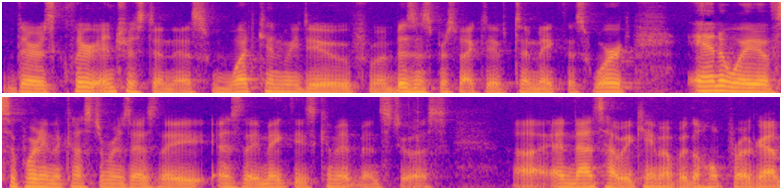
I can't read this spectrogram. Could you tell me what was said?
there's clear interest in this. What can we do from a business perspective to make this work, and a way of supporting the customers as they as they make these commitments to us, uh, and that's how we came up with the whole program.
